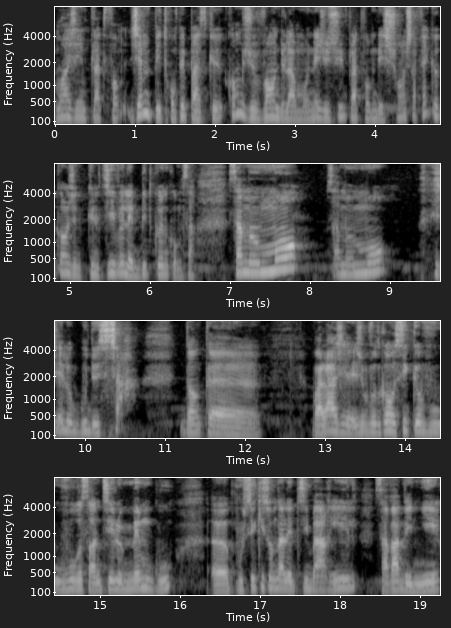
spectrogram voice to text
moi, j'ai une plateforme. J'aime tromper parce que comme je vends de la monnaie, je suis une plateforme d'échange. Ça fait que quand je cultive les bitcoins comme ça, ça me mord, ça me mord. j'ai le goût de ça. Donc, euh, voilà, je, voudrais aussi que vous, vous ressentiez le même goût. Euh, pour ceux qui sont dans les petits barils, ça va venir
